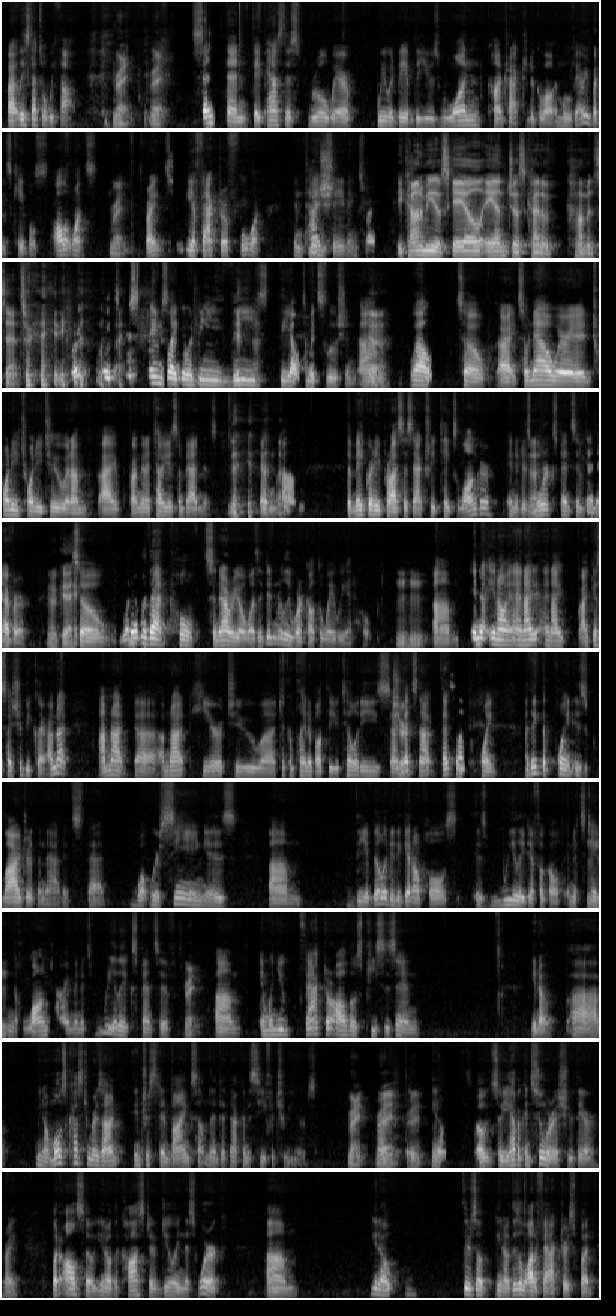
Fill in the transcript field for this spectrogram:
or at least that's what we thought Right. Right. since then they passed this rule where we would be able to use one contractor to go out and move everybody's cables all at once Right. right so it'd be a factor of four in time Which- savings right Economy of scale and just kind of common sense, right? Right? it just seems like it would be the the ultimate solution. Um, Yeah. Well, so all right. So now we're in 2022, and I'm I, I'm going to tell you some bad news. and um, the make ready process actually takes longer, and it is more expensive than ever. Okay. So whatever that whole scenario was, it didn't really work out the way we had hoped. Mm-hmm. Um, and you know, and I and I I guess I should be clear. I'm not. I'm not. Uh, I'm not here to uh, to complain about the utilities. Uh, Sure. That's not. That's not the point. I think the point is larger than that. It's that what we're seeing is um, the ability to get on poles is really difficult, and it's Mhm. taking a long time, and it's really expensive. Right. Um, and when you factor all those pieces in, you know, uh, you know, most customers aren't interested in buying something that they're not going to see for two years Right. Right. They- Right. You know, so so you have a consumer issue there, right? But also, you know, the cost of doing this work, um, you know, there's a you know there's a lot of factors, but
